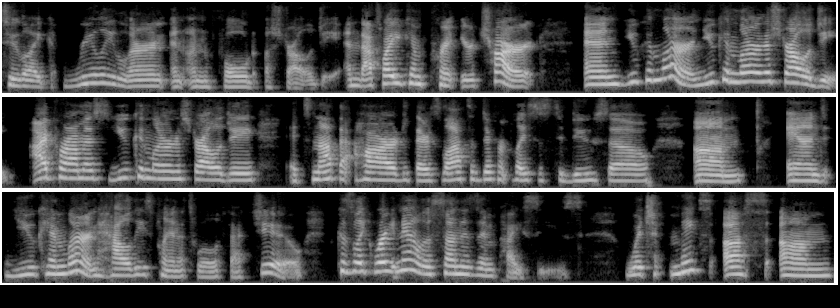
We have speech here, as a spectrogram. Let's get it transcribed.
to like really learn and unfold astrology. And that's why you can print your chart and you can learn. You can learn astrology. I promise you can learn astrology. It's not that hard. There's lots of different places to do so. Um, and you can learn how these planets will affect you because like right now the sun is in pisces which makes us um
